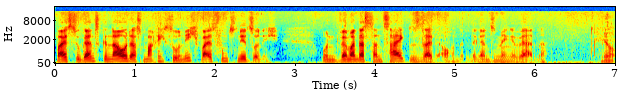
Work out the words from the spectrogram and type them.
weißt du ganz genau, das mache ich so nicht, weil es funktioniert so nicht. Und wenn man das dann zeigt, ist es halt auch eine ganze Menge wert. Ne? Ja.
